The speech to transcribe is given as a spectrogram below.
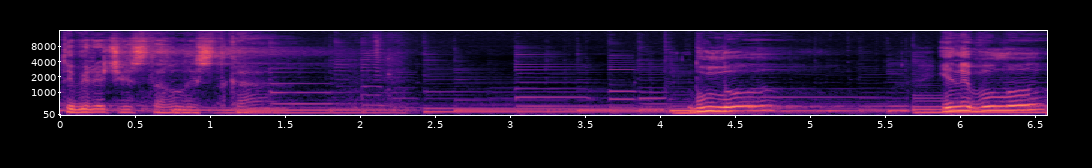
ти біля чистого листка. Було і не було,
